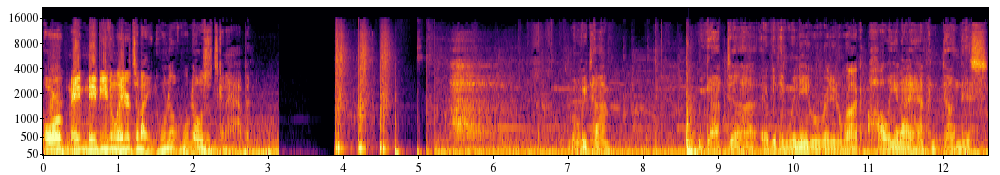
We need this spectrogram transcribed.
or maybe maybe even later tonight. Who know Who knows what's gonna happen? Movie time. We got uh, everything we need. We're ready to rock. Holly and I haven't done this,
